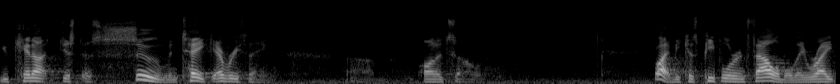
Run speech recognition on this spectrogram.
You cannot just assume and take everything um, on its own. Why? Because people are infallible. They write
